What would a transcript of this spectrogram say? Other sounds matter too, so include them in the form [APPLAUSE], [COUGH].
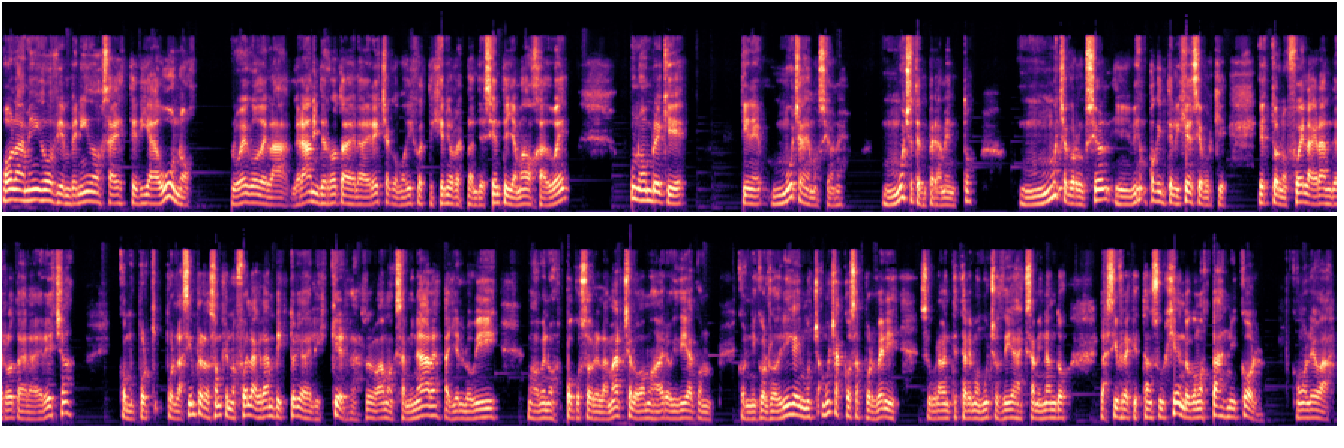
Hola amigos, bienvenidos a este día 1, luego de la gran derrota de la derecha, como dijo este genio resplandeciente llamado Jadwe, un hombre que tiene muchas emociones, mucho temperamento, mucha corrupción y bien poca inteligencia, porque esto no fue la gran derrota de la derecha, como por, por, la simple razón que no fue la gran victoria de la izquierda. Eso lo vamos a examinar, ayer lo vi más o menos poco sobre la marcha, lo vamos a ver hoy día con, con Nicole Rodríguez y muchas, muchas cosas por ver y seguramente estaremos muchos días examinando las cifras que están surgiendo. ¿Cómo estás, Nicole? ¿Cómo le va?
